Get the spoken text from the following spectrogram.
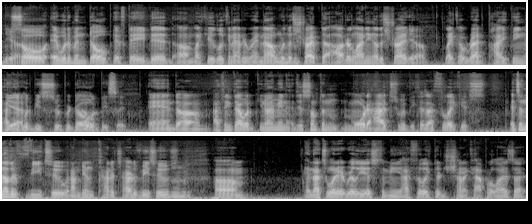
Yeah. So it would have been dope if they did um like you're looking at it right now where the Mhm. stripe the outer lining of the stripe yeah, like a red piping, I Yeah. think would be super dope. that would be sick. and um, I think that would, you know what I mean, just something more to add to it because I feel like it's it's another V two, and I'm getting kind of tired of V twos. Mm. Um, and that's what it really is to me. I feel like they're just trying to capitalize that.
